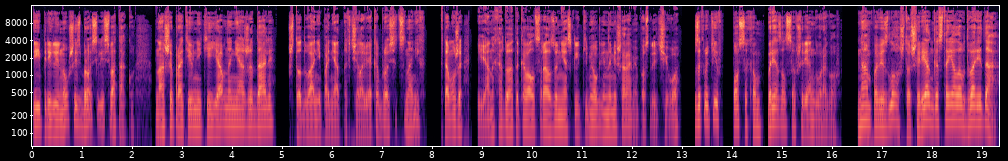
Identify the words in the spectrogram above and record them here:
и, переглянувшись, бросились в атаку. Наши противники явно не ожидали что два непонятных человека бросятся на них. К тому же я на ходу атаковал сразу несколькими огненными шарами, после чего, закрутив посохом, врезался в шеренгу врагов. Нам повезло, что шеренга стояла в два ряда.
